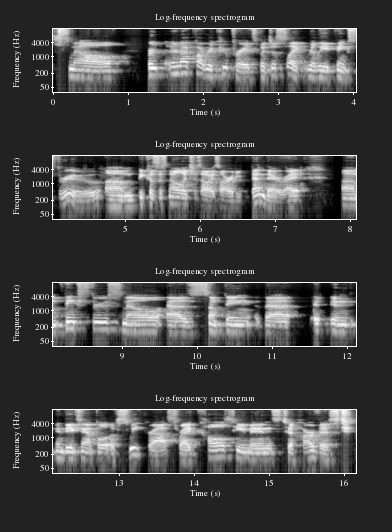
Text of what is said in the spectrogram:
smell, or, or, not quite recuperates, but just like really thinks through, um, because this knowledge has always already been there, right? Um, thinks through smell as something that, in, in the example of sweetgrass, right, calls humans to harvest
